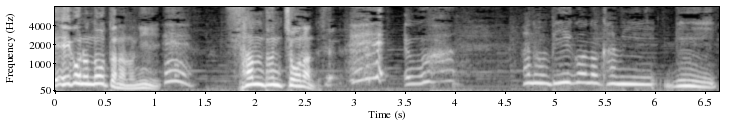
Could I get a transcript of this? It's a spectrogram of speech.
英語のノートなのに、散文調なんです、えー、うわあの B5 の紙に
